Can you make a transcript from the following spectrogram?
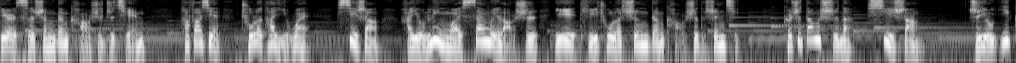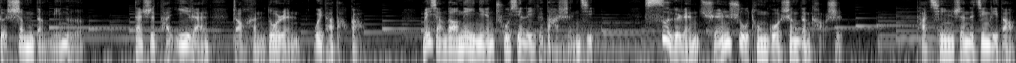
第二次升等考试之前，他发现除了他以外，系上还有另外三位老师也提出了升等考试的申请。可是当时呢，系上只有一个升等名额。但是他依然找很多人为他祷告，没想到那一年出现了一个大神迹，四个人全数通过升等考试。他亲身的经历到，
